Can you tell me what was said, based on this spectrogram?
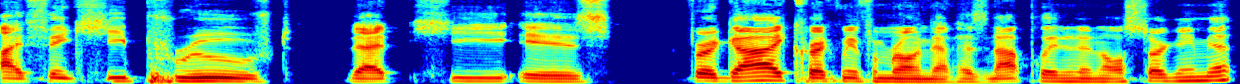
I think he proved that he is for a guy. Correct me if I'm wrong. That has not played in an All Star game yet.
